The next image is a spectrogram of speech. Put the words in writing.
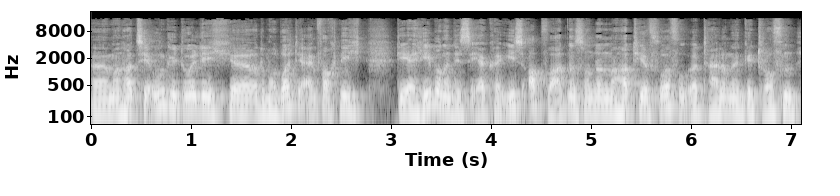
äh, man hat sehr ungeduldig äh, oder man wollte einfach nicht die Erhebungen des RKIs abwarten, sondern man hat hier Vorverurteilungen getroffen,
